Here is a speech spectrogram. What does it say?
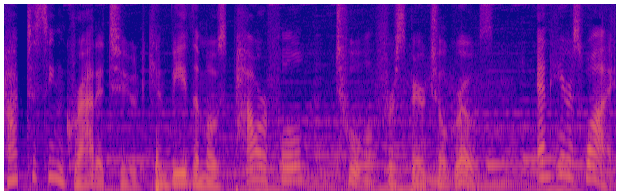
Practicing gratitude can be the most powerful tool for spiritual growth. And here's why.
